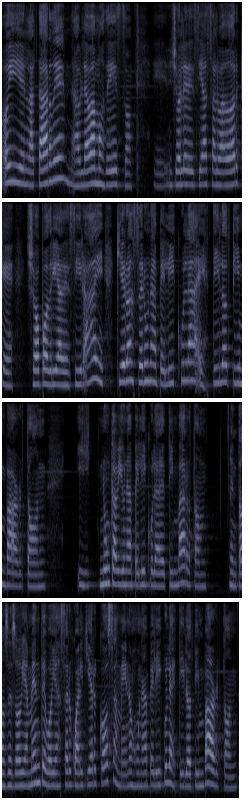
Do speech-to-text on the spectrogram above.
hoy en la tarde hablábamos de eso. Eh, yo le decía a Salvador que yo podría decir, ay, quiero hacer una película estilo Tim Burton y nunca vi una película de Tim Burton. Entonces obviamente voy a hacer cualquier cosa menos una película estilo Tim Burton.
